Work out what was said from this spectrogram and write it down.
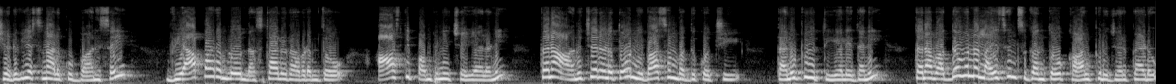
చెడు వ్యసనాలకు బానిసై వ్యాపారంలో నష్టాలు రావడంతో ఆస్తి పంపిణీ చేయాలని తన అనుచరులతో నివాసం వద్దకొచ్చి తలుపులు తీయలేదని తన వద్ద ఉన్న లైసెన్స్ గన్తో కాల్పులు జరిపాడు.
